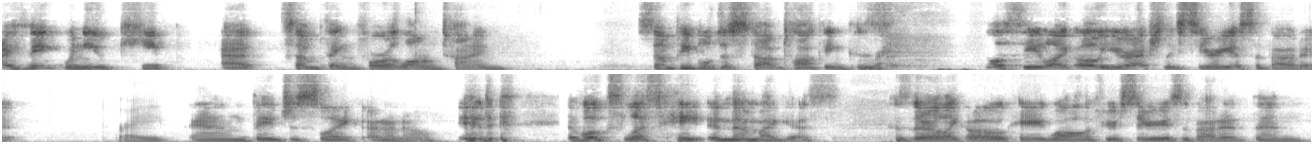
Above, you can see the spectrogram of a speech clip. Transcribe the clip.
I think when you keep at something for a long time, some people just stop talking because right. they'll see like, oh, you're actually serious about it. Right. And they just like, I don't know, it evokes less hate in them, I guess. Because they're like, oh, okay, well, if you're serious about it, then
